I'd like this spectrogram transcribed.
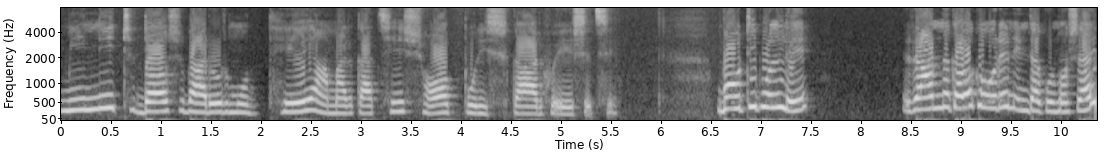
মিনিট দশ বারোর মধ্যে আমার কাছে সব পরিষ্কার হয়ে এসেছে। বউটি বললে রান্না খাওয়া করে নিন ঠাকুর মশাই,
